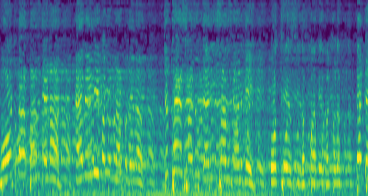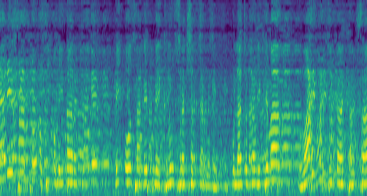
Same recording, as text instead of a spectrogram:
ਵੋਟ ਦਾ ਬਲ ਜਿਹੜਾ ਐਵੇਂ ਨਹੀਂ ਬਟਨ ਨੱਪ ਦੇਣਾ। ਜਿੱਥੇ ਸਾਨੂੰ ਡੈਰੀ ਸਾਹਿਬ ਕਹਿਣਗੇ, ਉੱਥੇ ਅਸੀਂ ਨੱਪਾਂਗੇ ਬਟਨ। ਤੇ ਡੈਰੀ ਸਾਹਿਬ ਤੋਂ ਅਸੀਂ ਉਮੀਦਾਂ ਰੱਖਾਂਗੇ ਵੀ ਉਹ ਸਾਡੇ ਭਵਿੱਖ ਨੂੰ ਸੁਰੱਖਿਅਤ ਕਰਨਗੇ। ਭੁੱਲਾ ਚੁੱਕਾਂ ਦੀ ਖਿਮਾ ਵਾਹਿਗੁਰੂ ਜੀ ਕਾ ਖਾਲਸਾ,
